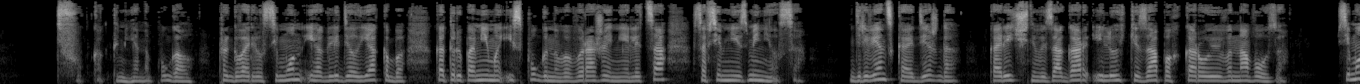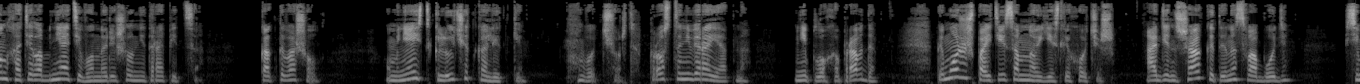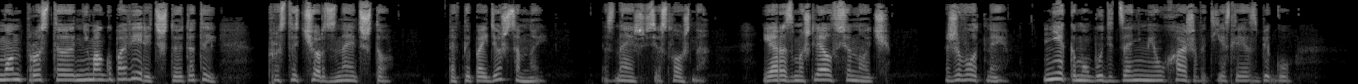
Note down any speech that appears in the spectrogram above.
«Тьфу, как ты меня напугал!» проговорил Симон и оглядел Якоба, который помимо испуганного выражения лица совсем не изменился. Деревенская одежда, коричневый загар и легкий запах коровьего навоза. Симон хотел обнять его, но решил не торопиться. «Как ты вошел? У меня есть ключ от калитки». «Вот чёрт, просто невероятно. Неплохо, правда? Ты можешь пойти со мной, если хочешь. Один шаг, и ты на свободе. Симон, просто не могу поверить, что это ты. Просто чёрт знает что. «Так ты пойдешь со мной?» «Знаешь, все сложно. Я размышлял всю ночь. Животные. Некому будет за ними ухаживать, если я сбегу.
